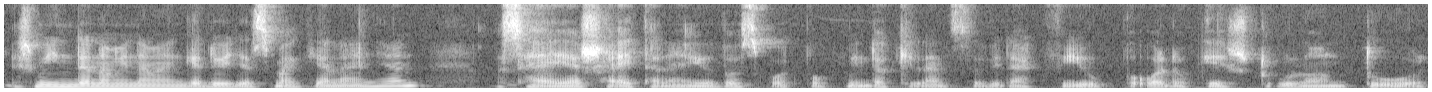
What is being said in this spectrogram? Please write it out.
És minden, ami nem engedő, hogy ez megjelenjen, az helyes, helytelen judoszportpok, mind a kilenc rövidek, fiúk, povadok és túlon túl.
